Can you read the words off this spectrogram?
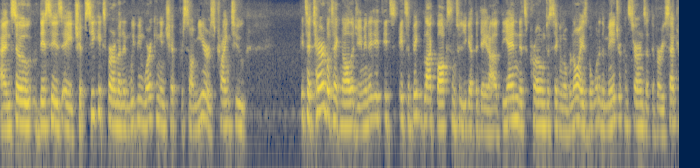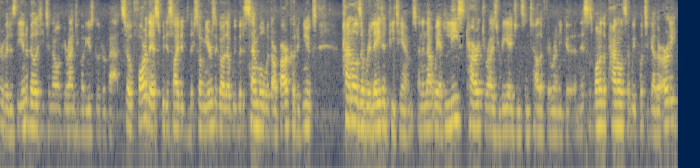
And so this is a ChIP-seq experiment, and we've been working in ChIP for some years, trying to. It's a terrible technology. I mean, it, it's it's a big black box until you get the data. At the end, it's prone to signal over noise. But one of the major concerns at the very center of it is the inability to know if your antibody is good or bad. So for this, we decided some years ago that we would assemble with our barcoded nukes panels of related PTMs, and in that way at least characterize reagents and tell if they're any good. And this is one of the panels that we put together early,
